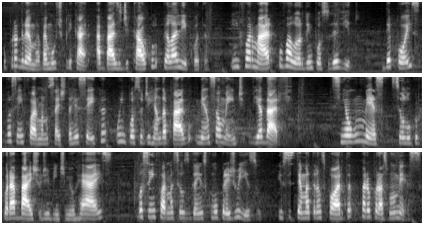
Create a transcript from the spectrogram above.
o programa vai multiplicar a base de cálculo pela alíquota e informar o valor do imposto devido. Depois, você informa no site da Receita o imposto de renda pago mensalmente via DARF. Se em algum mês seu lucro for abaixo de 20 mil reais, você informa seus ganhos como prejuízo e o sistema transporta para o próximo mês.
